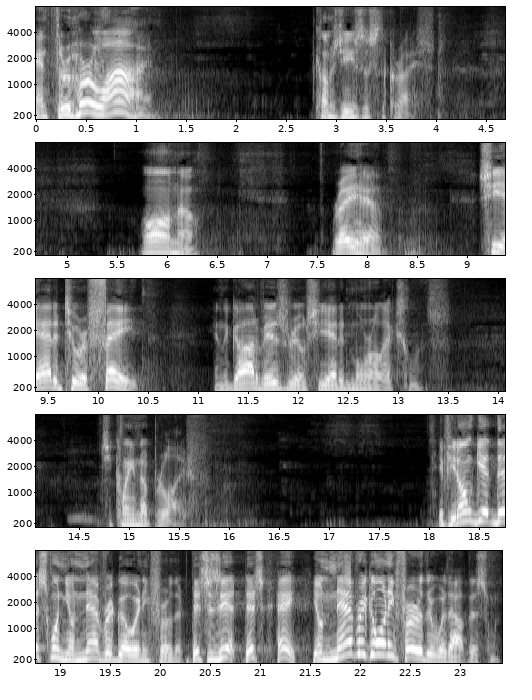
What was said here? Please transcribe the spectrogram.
And through her line comes Jesus the Christ. Oh no. Rahab, she added to her faith in the God of Israel, she added moral excellence. She cleaned up her life. If you don't get this one, you'll never go any further. This is it. This, hey, you'll never go any further without this one.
